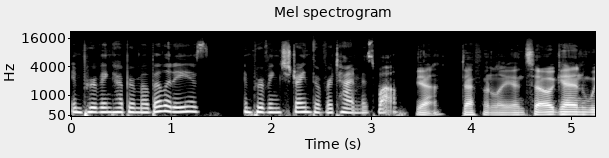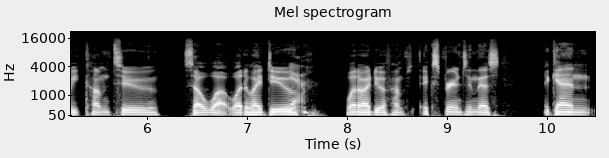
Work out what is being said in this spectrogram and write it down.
improving hypermobility is improving strength over time as well. Yeah, definitely. And so again, we come to so what? What do I do? Yeah. What do I do if I'm experiencing this? Again,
